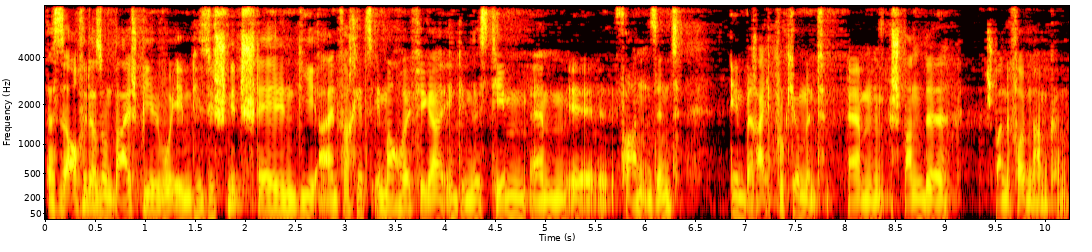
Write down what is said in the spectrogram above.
Das ist auch wieder so ein Beispiel, wo eben diese Schnittstellen, die einfach jetzt immer häufiger in den Systemen ähm, äh, vorhanden sind, im Bereich Procurement ähm, spannende, spannende Folgen haben können.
